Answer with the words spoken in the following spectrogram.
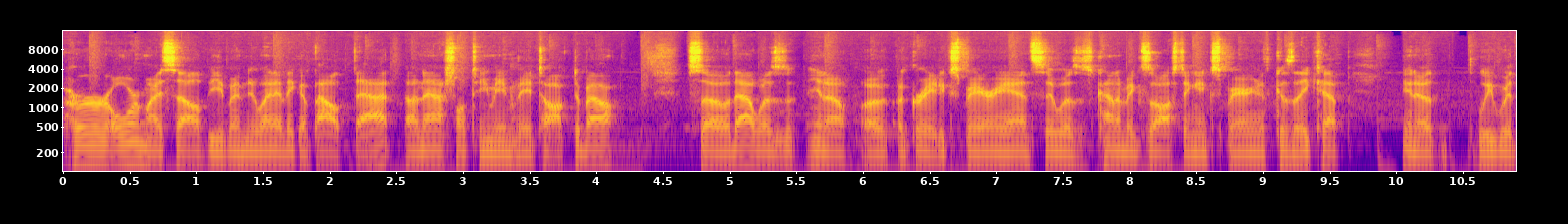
her or myself even knew anything about that. A national team even they talked about. So that was you know a, a great experience. It was kind of exhausting experience because they kept you know we would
